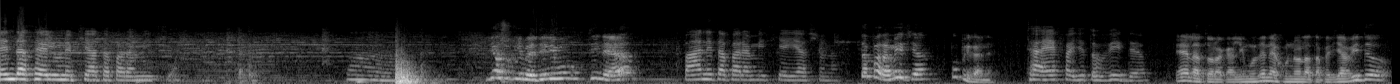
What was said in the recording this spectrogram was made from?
Δεν τα θέλουνε πια τα παραμύθια. Γεια σου Κλιμεντίνη μου, τι νέα; Πάνε τα παραμύθια Ιάσονα. Τα παραμύθια, πού πήγανε; Τα έφαγε το βίντεο. Έλα τώρα καλή μου, δεν έχουν όλα τα παιδιά βίντεο;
